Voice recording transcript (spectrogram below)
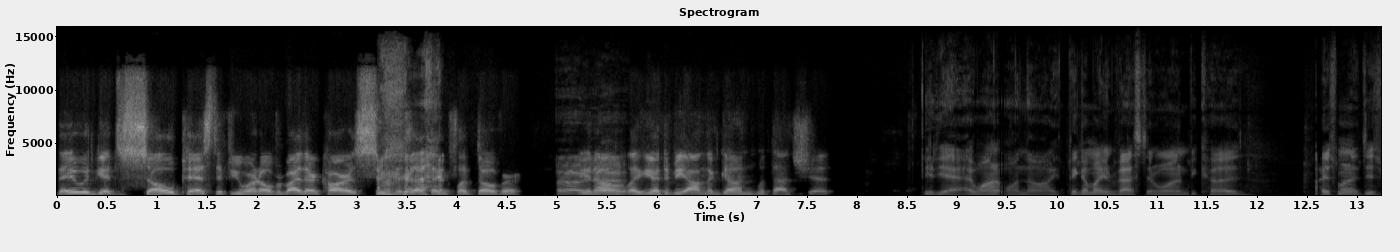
They would get so pissed if you weren't over by their car as soon as that thing flipped over. Oh, You know, yeah. like you had to be on the gun with that shit. Dude, yeah, I want one though. I think I might invest in one because I just want to just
